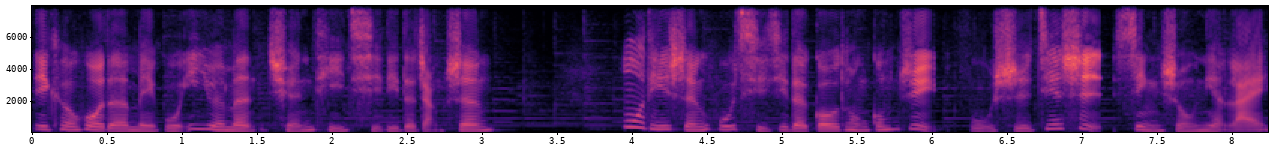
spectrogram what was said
立刻获得美国议员们全体起立的掌声。莫迪神乎其技的沟通工具，俯拾皆是，信手拈来。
